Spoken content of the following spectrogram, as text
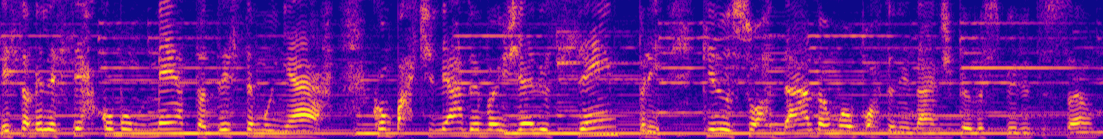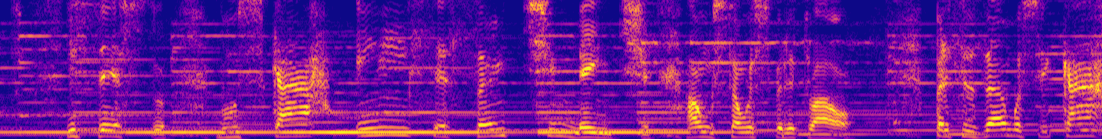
estabelecer como meta testemunhar, compartilhar do Evangelho sempre que nos for dada uma oportunidade pelo Espírito Santo. E sexto, buscar incessantemente a unção espiritual. Precisamos ficar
